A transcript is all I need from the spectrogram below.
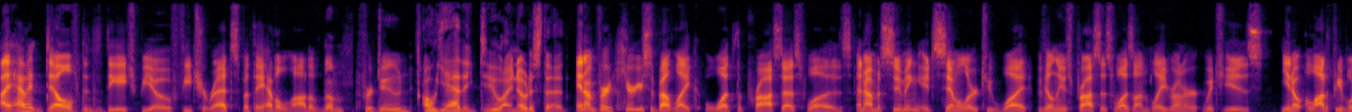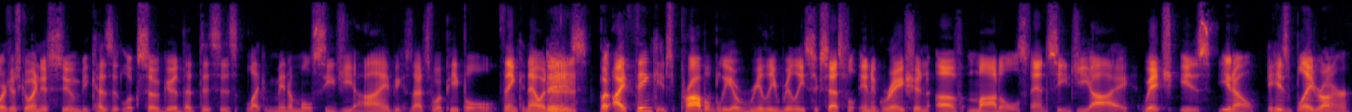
I haven't delved into the HBO featurettes, but they have a lot of them for Dune. Oh yeah, they do. I noticed that. And I'm very curious about like what the process was, and I'm assuming it's similar to what Villeneuve's process was on Blade Runner, which is you know a lot of people are just going to assume because it looks so good that this is like minimal CGI because that's what people think mm. nowadays. But I think it's probably a really really successful integration of models and CGI, which is you know his Blade Runner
